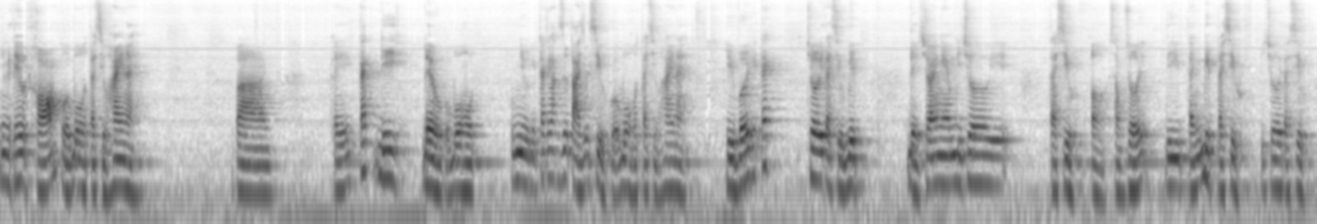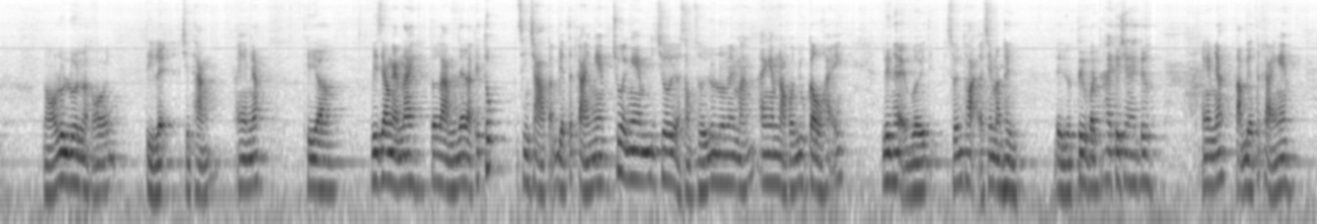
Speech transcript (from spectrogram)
những cái thế hột khó của bộ tài xỉu hay này. Và cái cách đi đều của bộ hột cũng như cái cách lắc giữ tài giữ xỉu của bộ hột tài xỉu hay này. Thì với cái cách chơi tài xỉu bịp để cho anh em đi chơi tài xỉu ở sòng giới đi đánh bịp tài xỉu đi chơi tài xỉu nó luôn luôn là có tỷ lệ chiến thắng anh em nhé. Thì uh, video ngày hôm nay tôi làm đến đây là kết thúc xin chào tạm biệt tất cả anh em. Chúc anh em đi chơi ở sòng sới luôn luôn may mắn. Anh em nào có nhu cầu hãy liên hệ với số điện thoại ở trên màn hình để được tư vấn 24 trên 24 anh em nhé, tạm biệt tất cả anh em.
